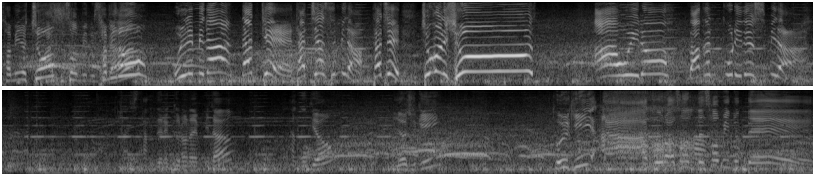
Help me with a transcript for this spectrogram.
서민우 쪽. 다시 서민우입니다. 서민우 올립니다. 낮게 닿지 않습니다. 다시 중거리 슛. 아 오히려 막은 골이 됐습니다. 다시 상대를 끌어냅니다. 한국영 올려주기 돌기 아 돌아서는데 서민우인데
